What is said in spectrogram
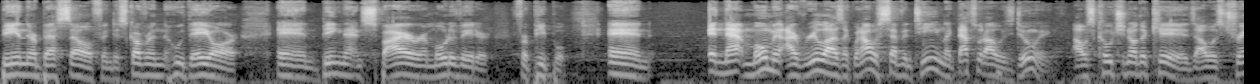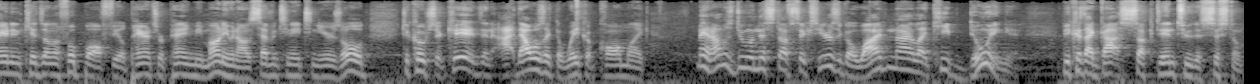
being their best self and discovering who they are and being that inspirer and motivator for people. And in that moment, I realized like when I was 17, like that's what I was doing. I was coaching other kids. I was training kids on the football field. Parents were paying me money when I was 17, 18 years old to coach their kids. And I, that was like the wake up call. I'm like, man, I was doing this stuff six years ago. Why didn't I like keep doing it? Because I got sucked into the system.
